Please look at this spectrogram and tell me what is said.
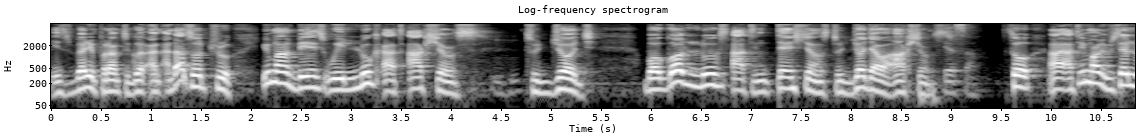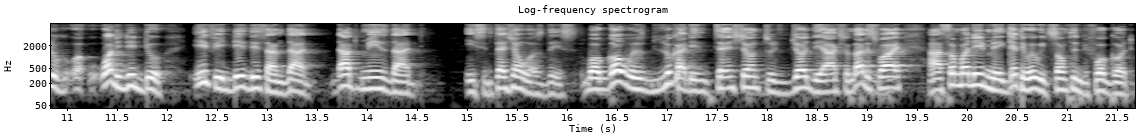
is very important to God. And, and that's so true. Human beings, we look at actions to judge, but God looks at intentions to judge our actions. Yes, sir. So uh, I think man, we say, look, what did he do? If he did this and that, that means that his intention was this. But God will look at the intention to judge the action. That is why uh, somebody may get away with something before God.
